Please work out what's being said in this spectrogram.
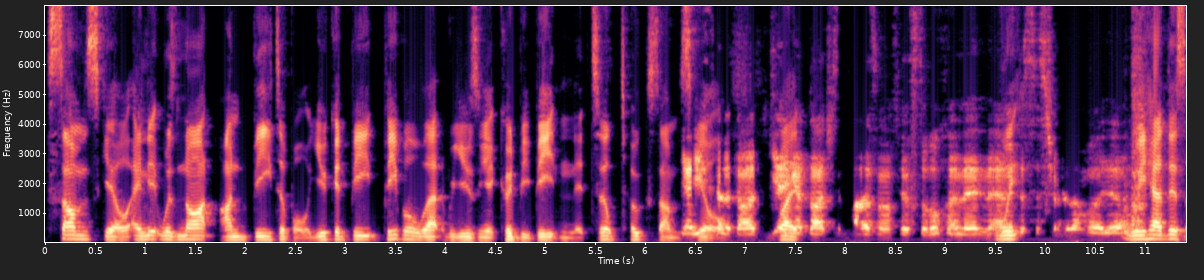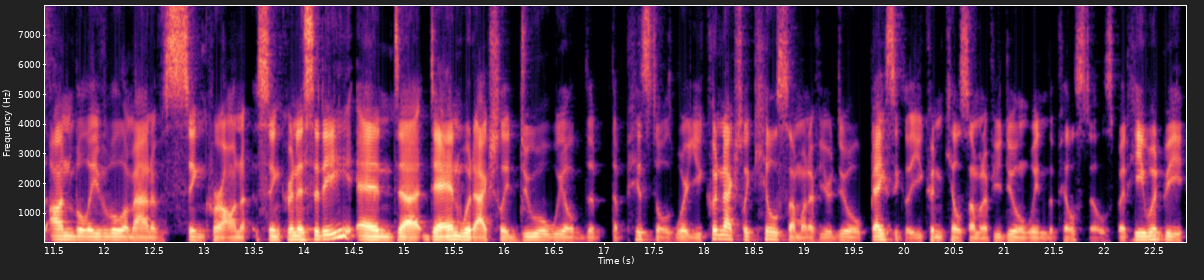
some skill and it was not unbeatable. You could beat people that were using it could be beaten. It still took some yeah, skill. You dodge, yeah, you got dodge the plasma pistol and then uh, we, just destroy them. But yeah. We had this unbelievable amount of synchron synchronicity and uh, Dan would actually dual wield the, the pistols where you couldn't actually kill someone if you're dual basically you couldn't kill someone if you dual wield the pistols, but he would be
